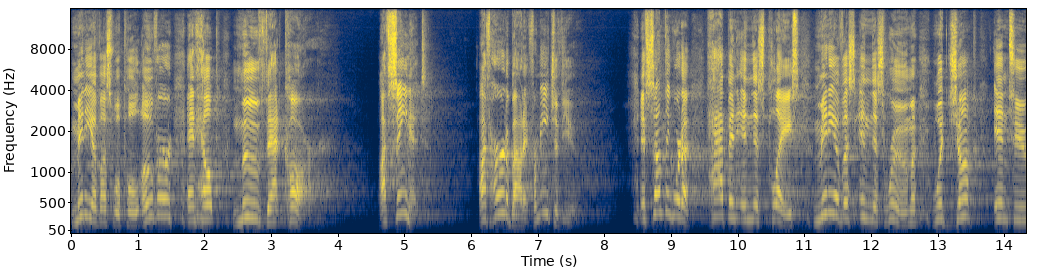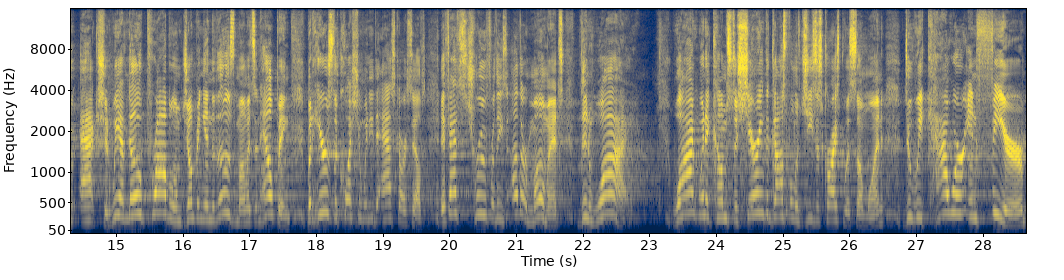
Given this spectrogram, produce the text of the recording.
many of us will pull over and help move that car. I've seen it. I've heard about it from each of you. If something were to happen in this place, many of us in this room would jump into action. We have no problem jumping into those moments and helping. But here's the question we need to ask ourselves if that's true for these other moments, then why? Why, when it comes to sharing the gospel of Jesus Christ with someone, do we cower in fear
